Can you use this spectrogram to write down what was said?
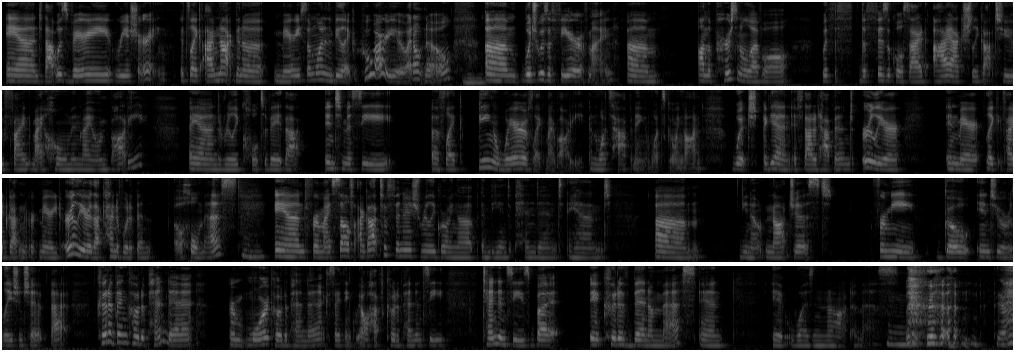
And that was very reassuring. It's like, I'm not going to marry someone and be like, who are you? I don't know. Um, which was a fear of mine. Um, on the personal level, with the, f- the physical side, I actually got to find my home in my own body and really cultivate that intimacy of like being aware of like my body and what's happening and what's going on which again if that had happened earlier in mar like if i'd gotten er- married earlier that kind of would have been a whole mess. And for myself i got to finish really growing up and be independent and um you know not just for me go into a relationship that could have been codependent or more codependent because I think we all have codependency tendencies, but it could have been a mess and it was not a mess. Mm. Yeah.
